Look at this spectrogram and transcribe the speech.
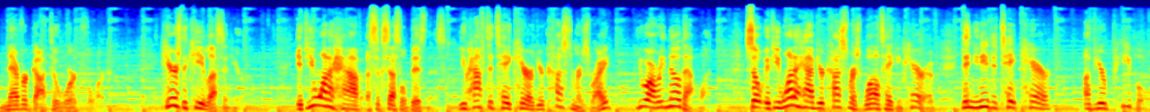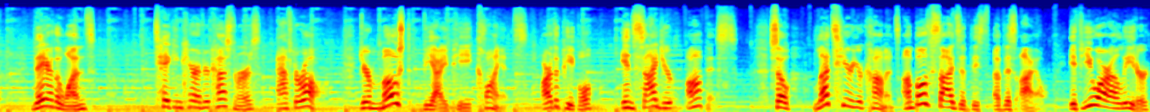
never got to work for. Here's the key lesson here. If you want to have a successful business, you have to take care of your customers, right? You already know that one. So if you want to have your customers well taken care of, then you need to take care of your people. They are the ones taking care of your customers after all. Your most VIP clients are the people inside your office. So let's hear your comments on both sides of this, of this aisle. If you are a leader,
